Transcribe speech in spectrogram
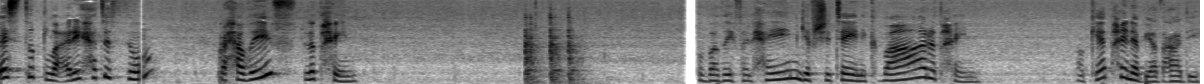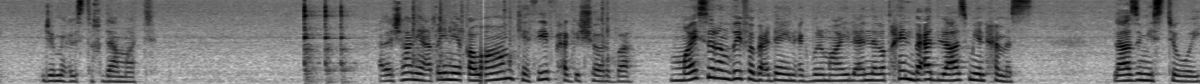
بس تطلع ريحة الثوم راح أضيف الطحين. وبضيف الحين قفشتين كبار طحين. okay طحين أبيض عادي جميع الاستخدامات. علشان يعطيني قوام كثيف حق الشوربة. ما يصير نضيفه بعدين عقب الماي لأن الطحين بعد لازم ينحمس. لازم يستوي.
